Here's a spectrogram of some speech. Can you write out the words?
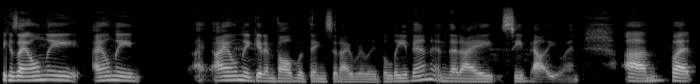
because I only I only I only get involved with things that I really believe in and that I see value in. Um, mm-hmm. But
